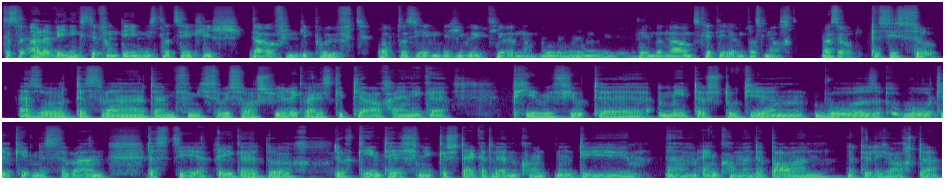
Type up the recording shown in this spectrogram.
das Allerwenigste von dem ist tatsächlich daraufhin geprüft, ob das irgendwelche Wildtiere äh, in der Nahrungskette irgendwas macht. Also. Das ist so, also, das war dann für mich sowieso auch schwierig, weil es gibt ja auch einige peer-reviewte Metastudien, wo, wo die Ergebnisse waren, dass die Erträge durch, durch Gentechnik gesteigert werden konnten, die ähm, Einkommen der Bauern, natürlich auch der,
